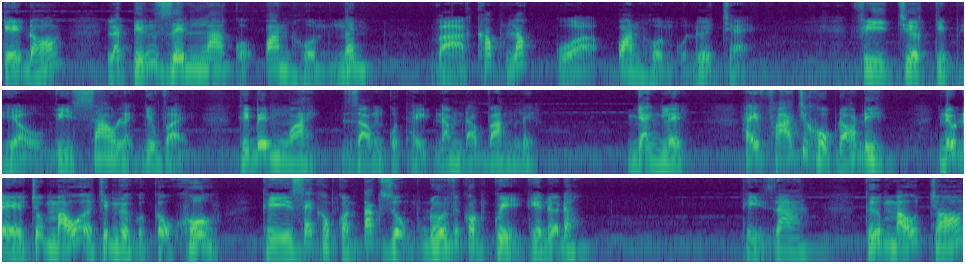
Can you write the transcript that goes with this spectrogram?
Kế đó là tiếng rên la của oan hồn Ngân và khóc lóc của oan hồn của đứa trẻ. Phi chưa kịp hiểu vì sao lại như vậy thì bên ngoài giọng của thầy Năm đã vang lên. "Nhanh lên, hãy phá chiếc hộp đó đi, nếu để chỗ máu ở trên người của cậu khô thì sẽ không còn tác dụng đối với con quỷ kia nữa đâu." Thì ra, thứ máu chó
